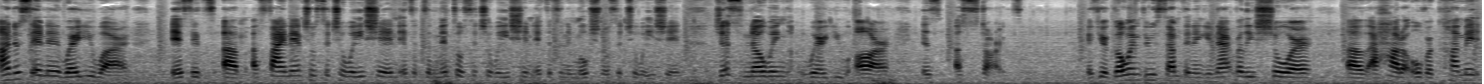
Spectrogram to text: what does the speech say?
understanding where you are. If it's um, a financial situation, if it's a mental situation, if it's an emotional situation, just knowing where you are is a start. If you're going through something and you're not really sure of how to overcome it,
